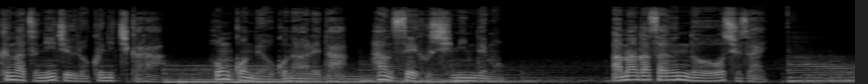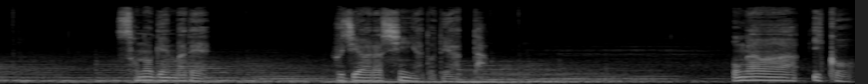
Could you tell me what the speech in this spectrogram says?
9月26日から香港で行われた反政府市民デモ。雨傘運動を取材。その現場で藤原信也と出会った。小川は以降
